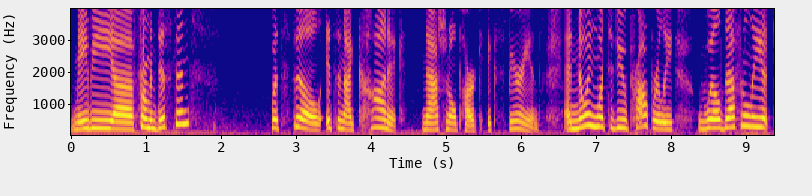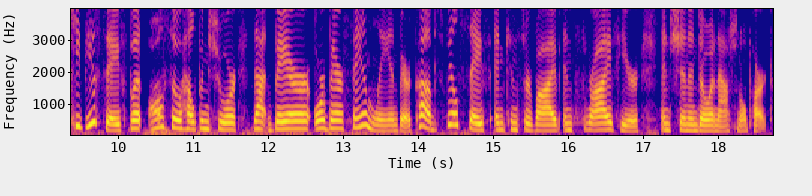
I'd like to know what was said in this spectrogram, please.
Maybe uh, from a distance, but still, it's an iconic national park experience. And knowing what to do properly will definitely keep you safe, but also help ensure that bear or bear family and bear cubs feel safe and can survive and thrive here in Shenandoah National Park.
